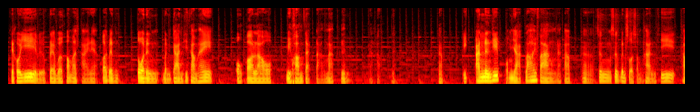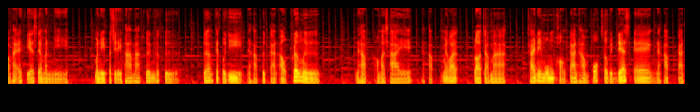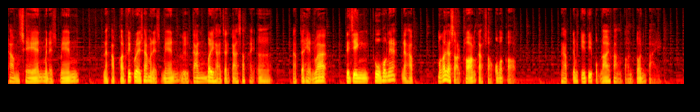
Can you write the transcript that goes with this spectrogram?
เทคโนโลยีหรือ framework เข้ามาใช้เนี่ยก็เป็นตัวหนึ่งเหมือนกันที่ทำให้องค์กรเรามีความแตกต่างมากขึ้นนะครับครับอีกอันหนึ่งที่ผมอยากเล่าให้ฟังนะครับซึ่งซึ่งเป็นส่วนสำคัญที่ทำให้ ITS เนี่ยมันมีมันมีประสิทธิภาพมากขึ้นก็คือเรื่องเทคโนโลยีนะครับ คือการเอาเครื่องมือ นะครับเอามาใช้นะครับไม่ว่าเราจะมาใช้ในมุมของการทำพวก Service Desk เองนะครับการทำ Chain Management นะครับ Configuration Management หรือการบริหารจัดการ Supplier นะครับจะเห็นว่าจริงๆ tool พวกนี้นะครับ มันก็จะสอดคล้องกับ 2 องค์ประกอบนะครับเมื่อกี้ที่ผมเล่าให้ฟังตอนต้นไป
